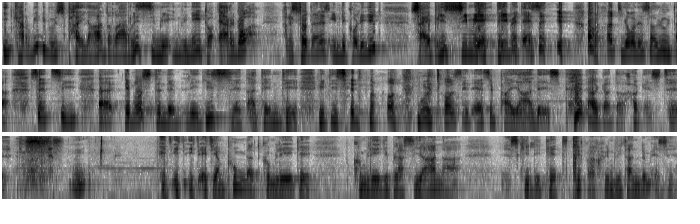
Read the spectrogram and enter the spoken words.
In Carminibus Paian rarissime in Veneto, ergo Aristoteles in de collegit saepissime debet esse oratione saluta, sed si eh, uh, demostenem legisset attente, vidisset non multos in esse Paianes, ergo hoc est. Et, et, et etiam pugnat cum lege, cum lege Blasiana, eh, scilicet tripachyn vitandum esse.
